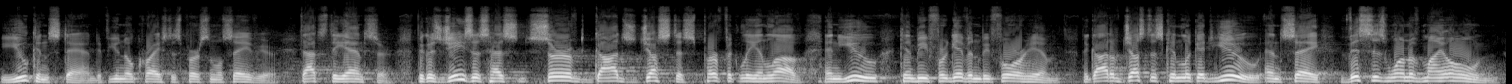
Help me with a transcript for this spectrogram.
you can stand if you know Christ as personal Savior. That's the answer. Because Jesus has served God's justice perfectly in love, and you can be forgiven before Him. The God of justice can look at you and say, This is one of my own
